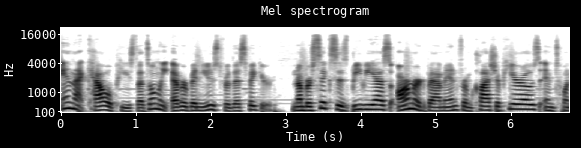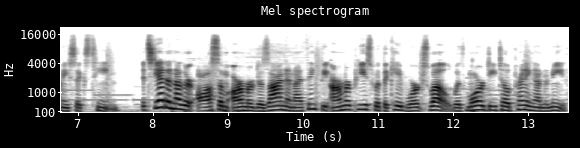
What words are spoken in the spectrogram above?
and that cowl piece that's only ever been used for this figure. Number 6 is BVS Armored Batman from Clash of Heroes in 2016. It's yet another awesome armor design and I think the armor piece with the cape works well, with more detailed printing underneath,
